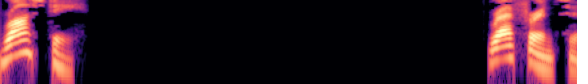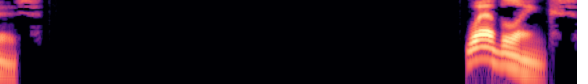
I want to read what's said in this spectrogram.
Rösti. References. Web links.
